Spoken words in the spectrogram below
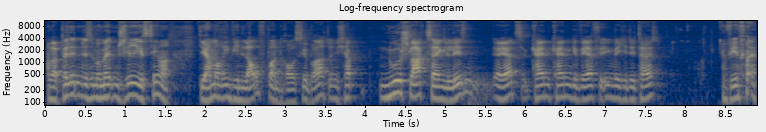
Aber Peloton ist im Moment ein schwieriges Thema. Die haben auch irgendwie ein Laufband rausgebracht und ich habe nur Schlagzeilen gelesen. Ja, jetzt kein, kein Gewehr für irgendwelche Details. Auf jeden Fall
